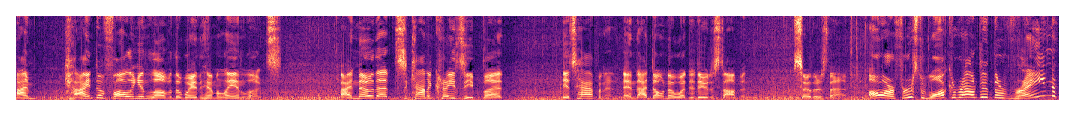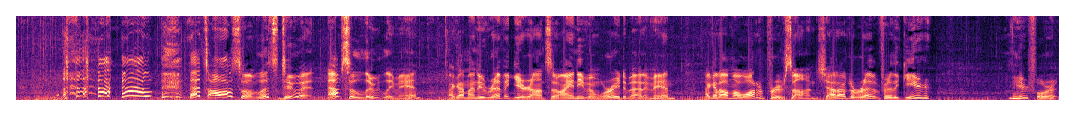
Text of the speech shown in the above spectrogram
I'm kind of falling in love with the way the Himalayan looks. I know that's kind of crazy, but it's happening, and I don't know what to do to stop it. So there's that. Oh, our first walk around in the rain? That's awesome. Let's do it. Absolutely, man. I got my new REV'IT gear on, so I ain't even worried about it, man. I got all my waterproofs on. Shout out to REV'IT for the gear. I'm here for it.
